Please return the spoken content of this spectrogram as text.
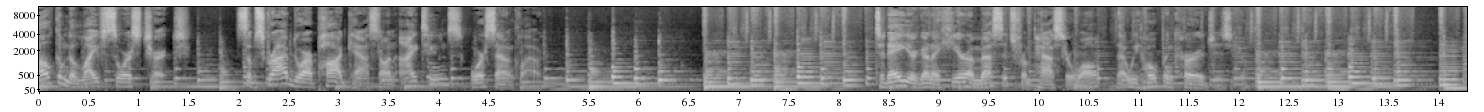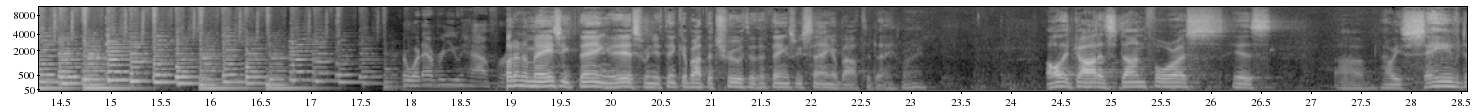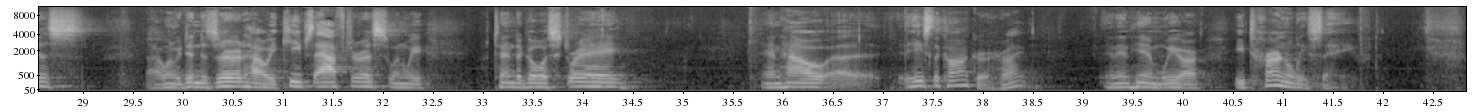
Welcome to Life Source Church. Subscribe to our podcast on iTunes or SoundCloud. Today, you're going to hear a message from Pastor Walt that we hope encourages you. whatever you have for What an amazing thing it is when you think about the truth of the things we sang about today, right? All that God has done for us, His, uh, how He saved us uh, when we didn't deserve it, how He keeps after us when we tend to go astray, and how uh, He's the conqueror, right? And in Him we are eternally saved.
